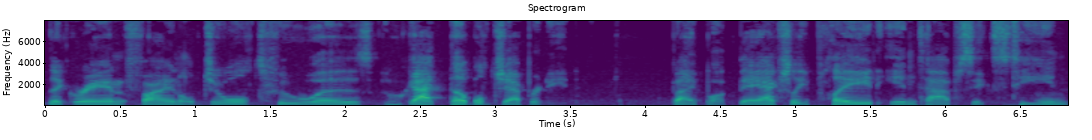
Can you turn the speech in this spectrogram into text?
the grand final. Jules, who was who got double jeopardy by book. They actually played in top sixteen.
